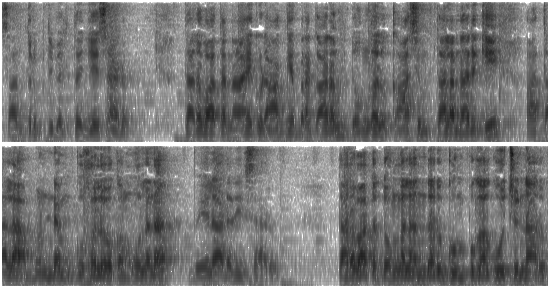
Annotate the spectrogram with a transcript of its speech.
సంతృప్తి వ్యక్తం చేశాడు. తర్వాత నాయకుడు ఆజ్ఞ ప్రకారం దొంగలు కాసిం తల నరికి ఆ తల మొండెం గుహలో ఒక మూలన వేలాడదీశారు. తర్వాత దొంగలందరూ గుంపుగా కూర్చున్నారు.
